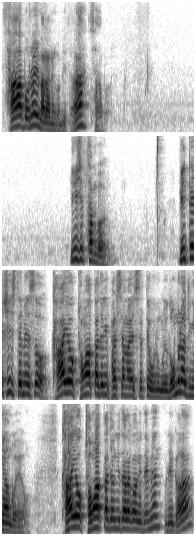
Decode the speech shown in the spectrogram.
4번을 말하는 겁니다. 4번. 23번. 밀폐 시스템에서 가역 정확 과정이 발생하였을 때 오는 거죠. 너무나 중요한 거예요. 가역 정확 과정이다라고 하게 되면 우리가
